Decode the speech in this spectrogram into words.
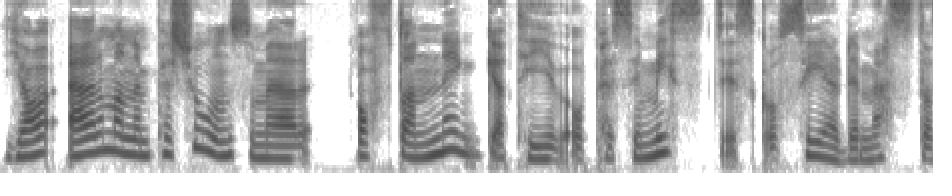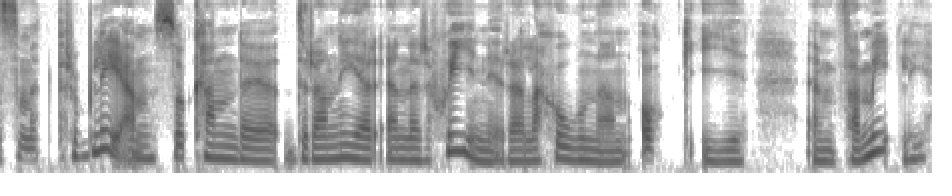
Ja, är man en person som är ofta negativ och pessimistisk och ser det mesta som ett problem så kan det dra ner energin i relationen och i en familj.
